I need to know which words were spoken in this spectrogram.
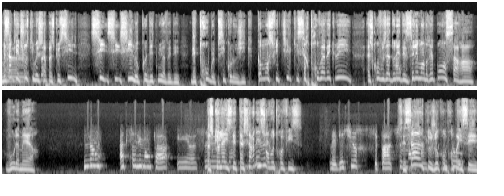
Mais ça, Euh, quelque chose qui m'échappe, parce que si, si, si, si le co-détenu avait des, des troubles psychologiques, comment se fait-il qu'il s'est retrouvé avec lui? Est-ce qu'on vous a Ah. donné des éléments de réponse, Sarah, vous, la mère? Non, absolument pas. Et, euh, ce- Parce que là, il s'est acharné sur votre fils. Mais bien sûr, c'est pas. C'est ça que je comprends pas. avec ce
